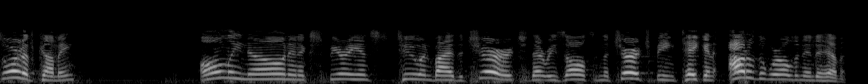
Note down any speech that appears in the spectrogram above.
sort of coming, only known and experienced to and by the church, that results in the church being taken out of the world and into heaven.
